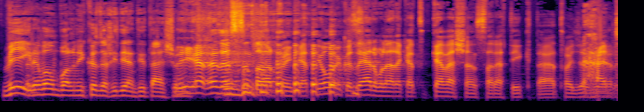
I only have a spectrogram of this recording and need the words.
Végre van valami közös identitásunk. Igen, ez összetart minket. Jó, mondjuk az airrollereket kevesen szeretik, tehát hogy azért... Hát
